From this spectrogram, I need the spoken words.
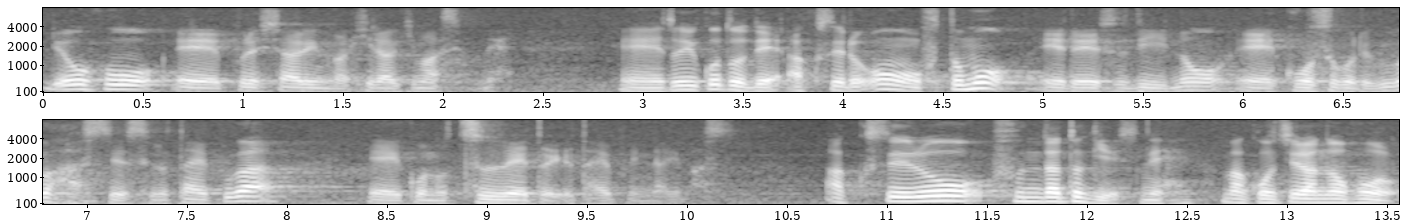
両方、えプレッシャーリングが開きますよね。え、ということでアクセルオンオフとも LSD の、え拘束力が発生するタイプが、えこの 2A というタイプになります。アクセルを踏んだ時ですね、まあ、こちらの方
